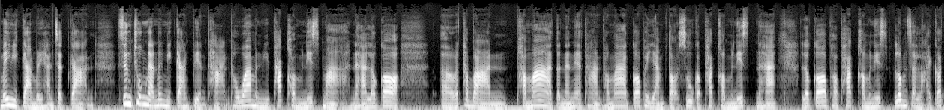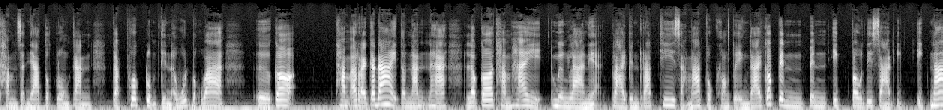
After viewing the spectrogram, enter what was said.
ไม่มีการบริหารจัดการ ซึ่งช่วงนั้นมันมีการเปลี่ยนผ่าน เพราะว่ามันมีพรรคคอมมิวนิสต์มานะคะแล้วก็ รัฐบาลพม่าตอนนั้นเนี่ยทหารพม่าก็พยายามต่อสู้กับพรรคคอมมิวนิสต์นะคะแล้วก็พอพรรคคอมมิวนิสต์ล่มสลายก็ทำสัญญาตกลงกัน กับพวกกลุ่มติดอาวุธบอกว่าเออก็ทำอะไรก็ได้ตอนนั้นนะคะแล้วก็ทำให้เมืองลาเนี่ยกลายเป็นรัฐที่สามารถปกครองตัวเองได้ ก็เป็นเป็นอีกประวัติศาสตร์อีกอีกหน้า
